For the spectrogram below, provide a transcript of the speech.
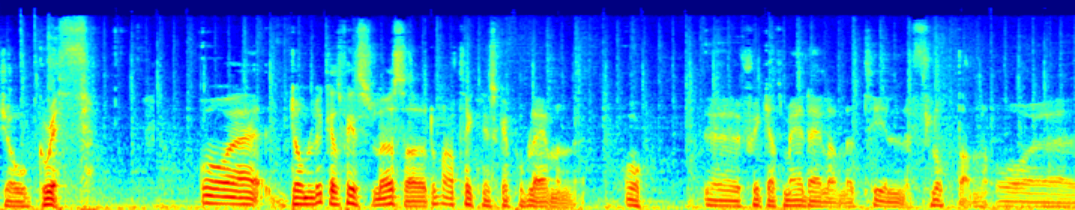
Joe Griff. Och eh, de lyckas faktiskt lösa de här tekniska problemen och eh, skicka ett meddelande till flottan och eh,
